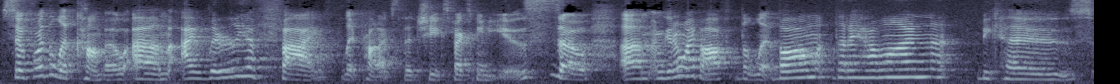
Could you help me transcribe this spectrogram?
So for the lip combo, um, I literally have five lip products that she expects me to use. So um, I'm gonna wipe off the lip balm that I have on because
